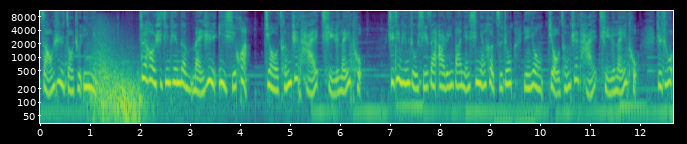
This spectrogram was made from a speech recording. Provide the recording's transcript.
早日走出阴影。最后是今天的每日一席话。九层之台起于垒土，习近平主席在二零一八年新年贺词中引用“九层之台起于垒土”，指出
